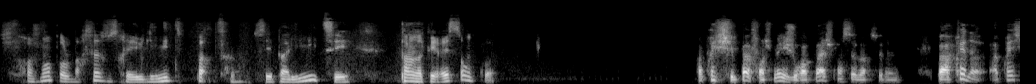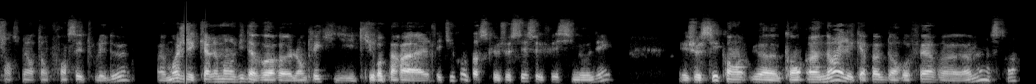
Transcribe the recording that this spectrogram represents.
franchement, pour le Barça, ce serait limite pas. Enfin, c'est pas limite, c'est pas intéressant, quoi. Après, je sais pas, franchement, il jouera pas, je pense, à Barcelone. Bah, après, après, si on se met en tant que Français tous les deux, euh, moi, j'ai carrément envie d'avoir euh, l'anglais qui, qui repart à Atletico parce que je sais ce que fait Simone et je sais qu'en quand un an, il est capable d'en refaire un monstre. Hein.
